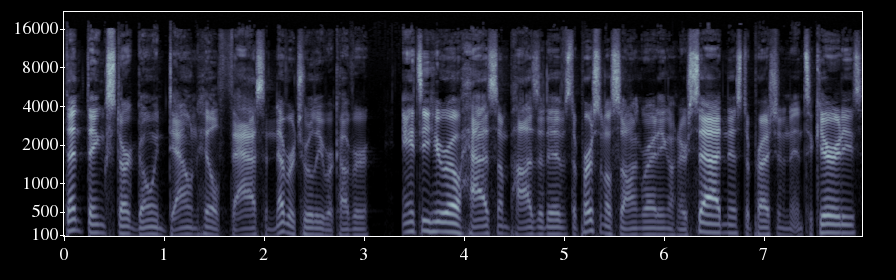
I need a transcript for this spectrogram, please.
Then things start going downhill fast and never truly recover. Antihero has some positives, the personal songwriting on her sadness, depression, and insecurities,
